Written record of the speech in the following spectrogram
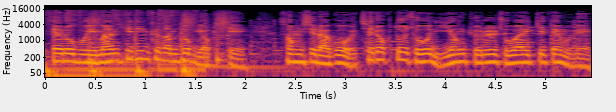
새로 부임한 히딩크 감독 역시 성실하고 체력도 좋은 이영표를 좋아했기 때문에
